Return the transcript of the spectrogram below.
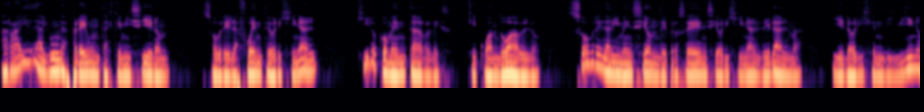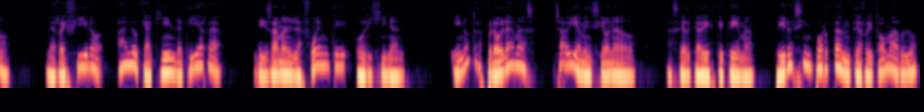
A raíz de algunas preguntas que me hicieron sobre la fuente original, quiero comentarles que cuando hablo sobre la dimensión de procedencia original del alma y el origen divino, me refiero a lo que aquí en la Tierra le llaman la fuente original. En otros programas ya había mencionado acerca de este tema, pero es importante retomarlo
